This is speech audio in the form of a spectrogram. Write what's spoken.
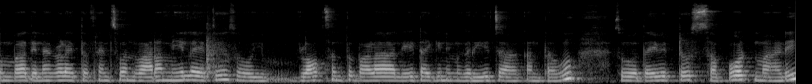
ತುಂಬ ದಿನಗಳಾಯಿತು ಫ್ರೆಂಡ್ಸ್ ಒಂದು ವಾರ ಮೇಲೆ ಆಯಿತು. ಸೊ ಈ ವ್ಲಾಗ್ಸ್ ಅಂತೂ ಭಾಳ ಲೇಟಾಗಿ ನಿಮಗೆ ರೀಚ್ ಆಗಕ್ಕಂತಾವು ಸೊ ದಯವಿಟ್ಟು ಸಪೋರ್ಟ್ ಮಾಡಿ.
